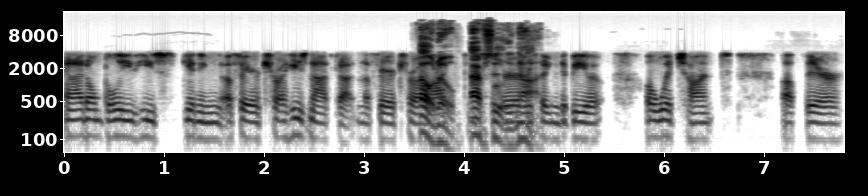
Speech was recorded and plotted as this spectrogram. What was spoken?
And I don't believe he's getting a fair trial. He's not gotten a fair trial. Oh, no, absolutely not. Everything to be a, a witch hunt up there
